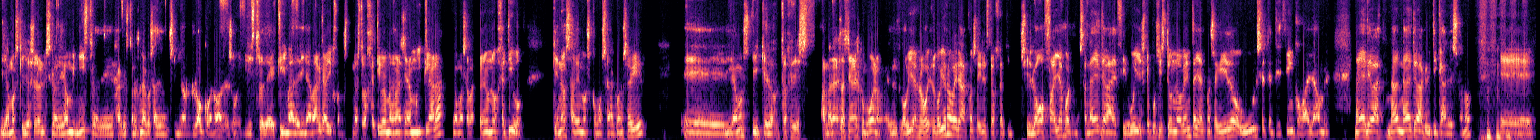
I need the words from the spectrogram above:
digamos que yo se lo, se a un ministro, de, o sea, que esto no es una cosa de un señor loco, ¿no? Es un ministro de clima de Dinamarca, dijo, nuestro objetivo es mandar una señal muy clara, vamos a tener un objetivo que no sabemos cómo se va a conseguir, eh, digamos, y que entonces, a mandar esas señales como, bueno, el gobierno, el gobierno va a ir a conseguir este objetivo. Si luego falla, pues nadie te va a decir, uy, es que pusiste un 90 y has conseguido un 75, vaya, hombre. Nadie te va, nadie te va a criticar eso, ¿no? Eh,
